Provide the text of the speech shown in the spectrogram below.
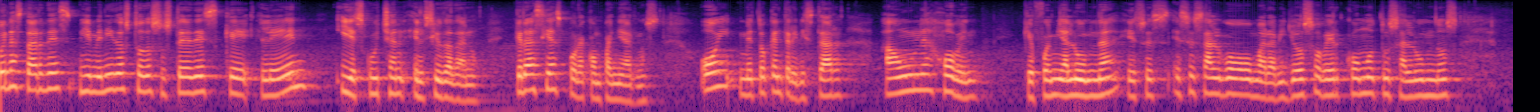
Buenas tardes, bienvenidos todos ustedes que leen y escuchan El Ciudadano. Gracias por acompañarnos. Hoy me toca entrevistar a una joven que fue mi alumna. Eso es, eso es algo maravilloso, ver cómo tus alumnos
